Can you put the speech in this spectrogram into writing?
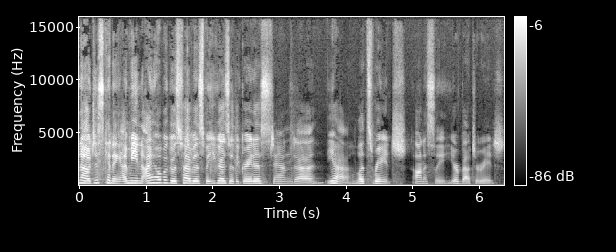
No, just kidding. I mean, I hope it goes fabulous, but you guys are the greatest, and uh, yeah, let's rage. Honestly, you're about to rage.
